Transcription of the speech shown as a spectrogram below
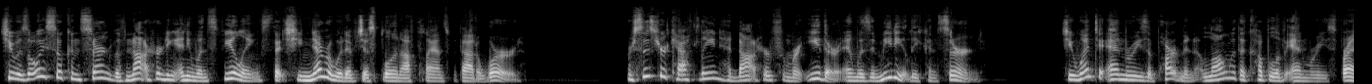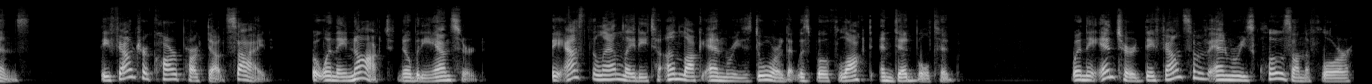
She was always so concerned with not hurting anyone's feelings that she never would have just blown off plans without a word. Her sister Kathleen had not heard from her either and was immediately concerned. She went to Anne Marie's apartment along with a couple of Anne Marie's friends. They found her car parked outside, but when they knocked, nobody answered. They asked the landlady to unlock Anne Marie's door that was both locked and deadbolted. When they entered, they found some of Anne Marie's clothes on the floor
